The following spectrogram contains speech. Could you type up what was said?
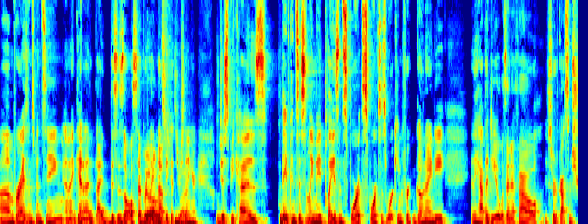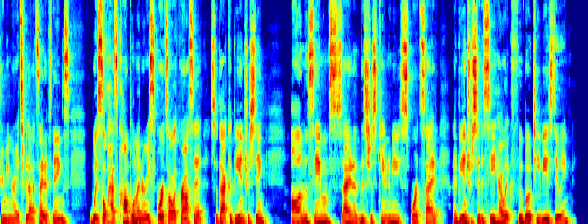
Um, Verizon's been seeing, and again, I, I, this is all separate, No, not because you're fine. sitting here, just because they've consistently made plays in sports. Sports is working for Go90, and they have the deal with NFL. They've sort of got some streaming rights for that side of things. Whistle has complementary sports all across it, so that could be interesting. On the same side, this just came to me, sports side. I'd be interested to see how like Fubo TV is doing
